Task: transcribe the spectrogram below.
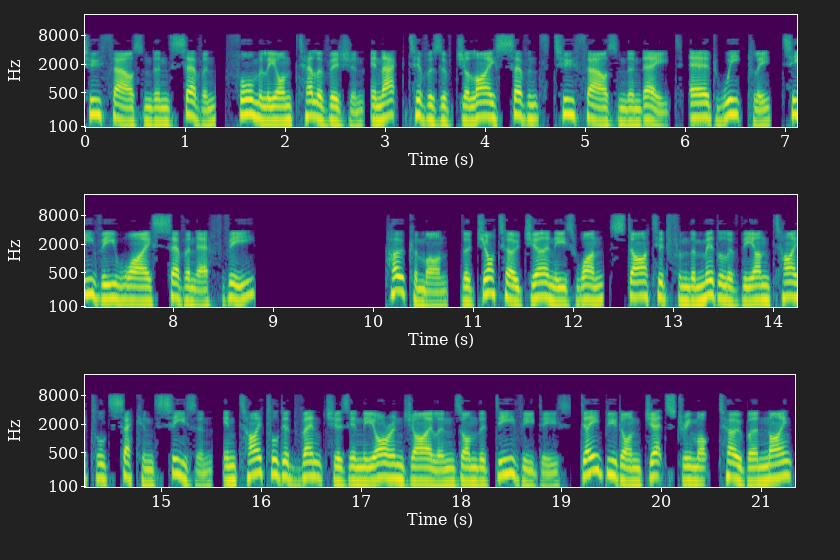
2007, formerly on television inactive as of July 7, 2008 aired weekly, TVY7FV Pokémon, The Johto Journeys 1 started from the middle of the untitled second season, entitled Adventures in the Orange Islands on the DVDs debuted on Jetstream October 9,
